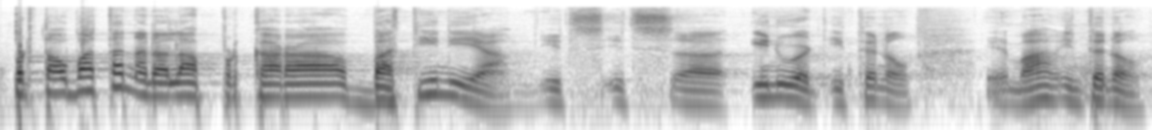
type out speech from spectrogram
pertaubatan adalah perkara batinia, it's it's uh, inward, eternal, eh, maaf, internal,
